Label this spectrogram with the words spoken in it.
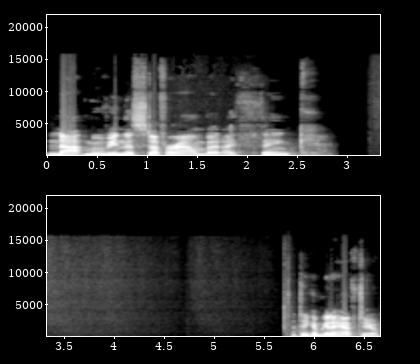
not moving this stuff around, but I think I think I'm going to have to.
